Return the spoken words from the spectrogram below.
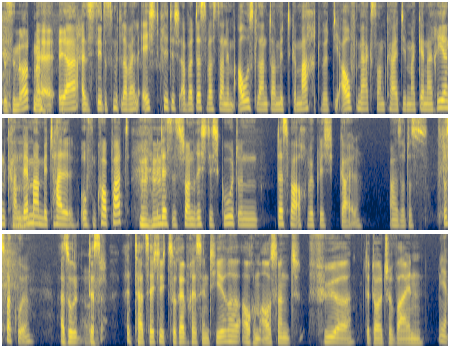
Das ist in Ordnung. Äh, ja, also ich sehe das mittlerweile echt kritisch, aber das, was dann im Ausland damit gemacht wird, die Aufmerksamkeit, die man generieren kann, wenn man Metall auf dem Kopf hat, das ist schon richtig gut und das war auch wirklich geil. Also das, das war cool. Also das tatsächlich zu repräsentieren, auch im Ausland für der deutsche Wein Ja.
